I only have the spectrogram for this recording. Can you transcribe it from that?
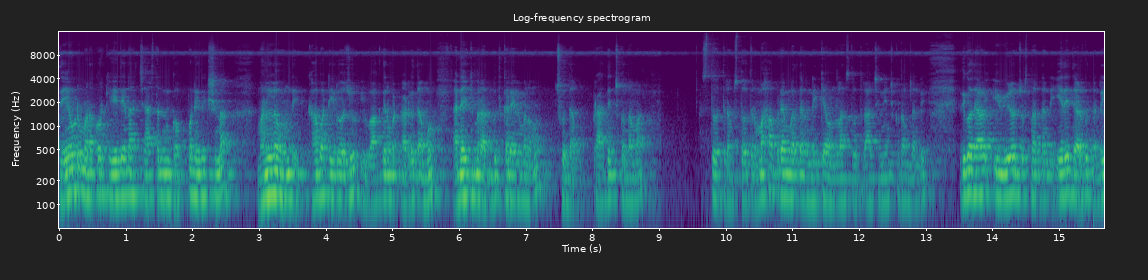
దేవుడు మన కొరకు ఏదైనా చేస్తాడని గొప్ప నిరీక్షణ మనలో ఉంది. కాబట్టి ఈరోజు ఈ వాగ్దానం బట్టి అడుగుదాము. అనేకమైన అద్భుత కార్యాలు మనము చూద్దాం. ప్రార్థించుకుందామా? స్తోత్రం స్తోత్రం. మహాప్రేమ నీకే వందల స్తోత్రాలు చెల్లించుకున్నాం తండ్రి. ఇదిగో ఈ వీడియో చూస్తున్నారు తండ్రి ఏదైతే అడుగుతండి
